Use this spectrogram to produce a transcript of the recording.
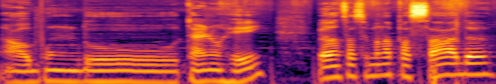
álbum do Terno Rei. Vai lançar semana passada,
